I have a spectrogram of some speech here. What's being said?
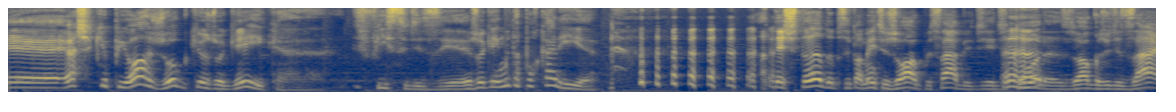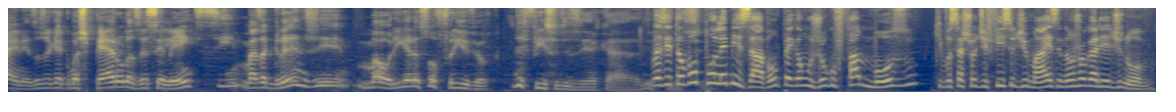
É, eu acho que o pior jogo que eu joguei, cara, difícil dizer. Eu joguei muita porcaria. Testando principalmente jogos, sabe? De editoras, jogos de designers. Eu joguei algumas pérolas excelentes, e- mas a grande maioria era sofrível. Difícil dizer, cara. Mas então difícil. vamos polemizar, vamos pegar um jogo famoso que você achou difícil demais e não jogaria de novo.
